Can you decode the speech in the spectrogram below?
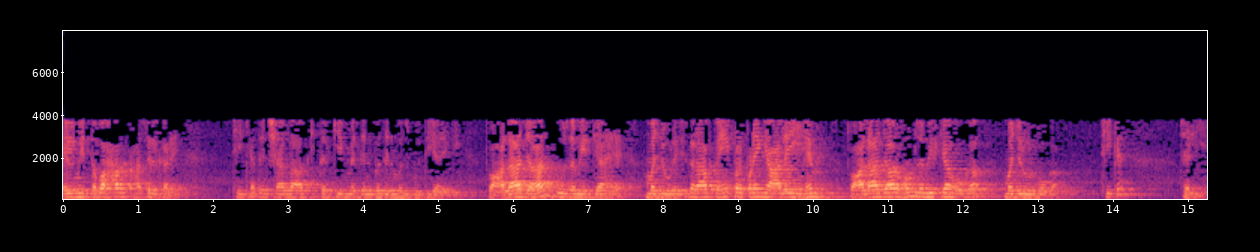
علمی تبہر حاصل کریں۔ ٹھیک ہے، تو انشاءاللہ آپ کی ترکیب میں دن بدن مضبوطی آئے گی۔ تو اعلیٰ جار وہ ضمیر کیا ہے؟ مجرور۔ اسی طرح آپ کہیں پر پڑھیں گے علیہم، تو اعلیٰ جار ہم ضمیر کیا ہوگا؟ مجرور ہوگا۔ ٹھیک ہے؟ چلیے۔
